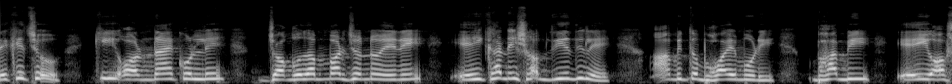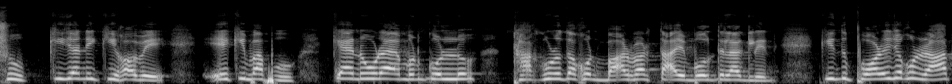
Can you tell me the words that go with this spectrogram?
দেখেছ কি অন্যায় করলে? জগদম্বার জন্য এনে এইখানেই সব দিয়ে দিলে? আমি তো ভয় মরি। ভাবি, এই অসুখ কি জানি কি হবে? এ কি বাপু, কেন ওরা এমন করল? ঠাকুরও তখন বারবার তাই বলতে লাগলেন। কিন্তু পরে যখন রাত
